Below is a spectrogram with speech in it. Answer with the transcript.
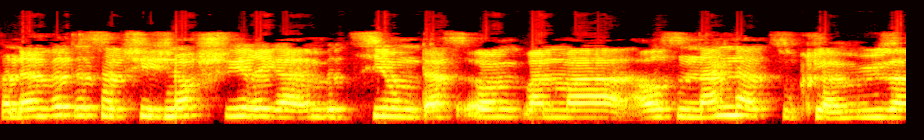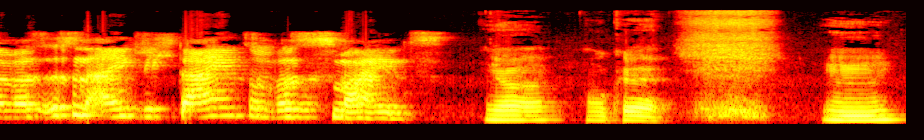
Und dann wird es natürlich noch schwieriger in Beziehungen, das irgendwann mal auseinander zu klamüsern. Was ist denn eigentlich deins und was ist meins? Ja, okay. Mhm.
